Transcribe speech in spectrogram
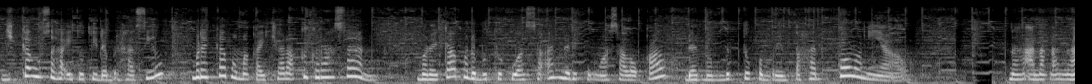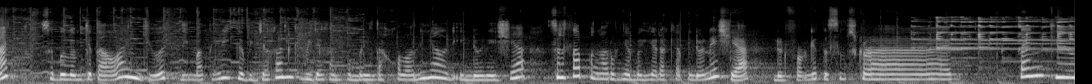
Jika usaha itu tidak berhasil, mereka memakai cara kekerasan. Mereka merebut kekuasaan dari penguasa lokal dan membentuk pemerintahan kolonial. Nah, anak-anak, sebelum kita lanjut di materi kebijakan-kebijakan pemerintah kolonial di Indonesia serta pengaruhnya bagi rakyat Indonesia, don't forget to subscribe. Thank you.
